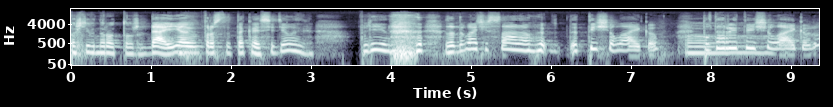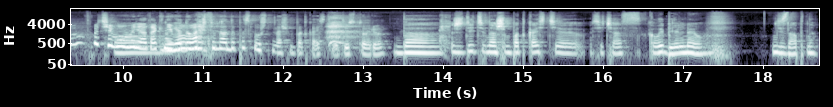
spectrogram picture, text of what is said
Пошли в народ тоже. Да, и я просто такая сидела, и, блин, за два часа там тысяча лайков, полторы тысячи лайков. Ну, почему у меня так Ну, не я думаю, бывает? что надо послушать в нашем подкасте эту историю. Да, ждите в нашем подкасте сейчас колыбельную. Внезапно.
